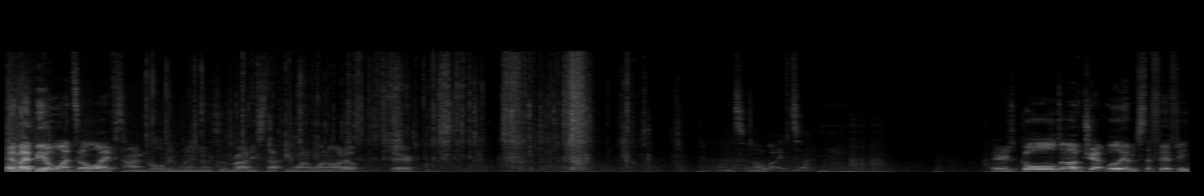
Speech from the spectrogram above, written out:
that might be a once in a lifetime golden win. That's the Rodney Stuckey 101 auto. fair. A lifetime. There's gold of Jett Williams to 50.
